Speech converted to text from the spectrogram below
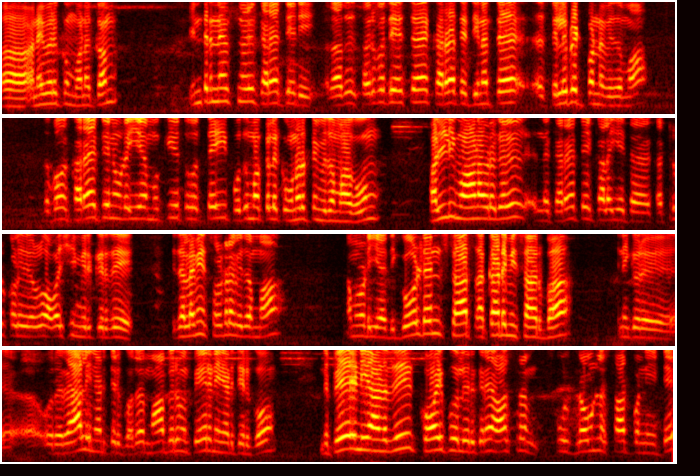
ஆஹ் அனைவருக்கும் வணக்கம். இன்டர்நேஷ்னல் கராத்தே டே அதாவது சர்வதேச கராத்தே தினத்தை செலிப்ரேட் பண்ண விதமாக கராத்தேனுடைய முக்கியத்துவத்தை பொதுமக்களுக்கு உணர்த்தும் விதமாகவும் பள்ளி மாணவர்கள் இந்த கராத்தே கலையை த கற்றுக்கொள்ள அவசியம் இருக்கிறது. இதெல்லாமே சொல்கிற விதமாக நம்மளுடைய தி கோல்டன் ஸ்டார்ஸ் அகாடமி சார்பாக இன்றைக்கி ஒரு ஒரு ரேலி நடத்தியிருக்கோம். அதாவது மாபெரும் பேரணி நடத்தியிருக்கோம். இந்த பேரணியானது கோயப்பூரில் இருக்கிற ஆசிரம் ஸ்கூல் கிரவுண்டில் ஸ்டார்ட் பண்ணிட்டு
